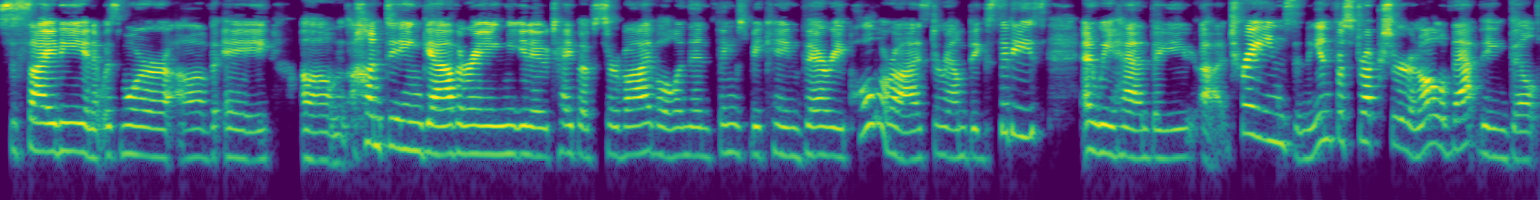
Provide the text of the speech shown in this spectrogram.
society and it was more of a um, hunting, gathering, you know, type of survival. And then things became very polarized around big cities. And we had the uh, trains and the infrastructure and all of that being built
